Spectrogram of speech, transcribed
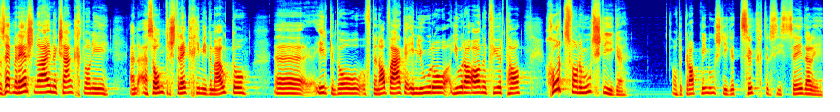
das hat mir erst noch einer geschenkt, als ich eine, Sonderstrecke mit dem Auto äh, irgendwo auf den Abwägen im Jura, Jura angeführt habe. Kurz vor dem Aussteigen, oder gerade beim Aussteigen, zückt er sein Zedeli.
